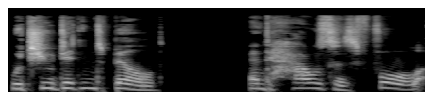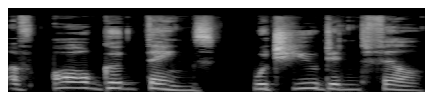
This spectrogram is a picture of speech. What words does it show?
which you didn't build, and houses full of all good things which you didn't fill,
